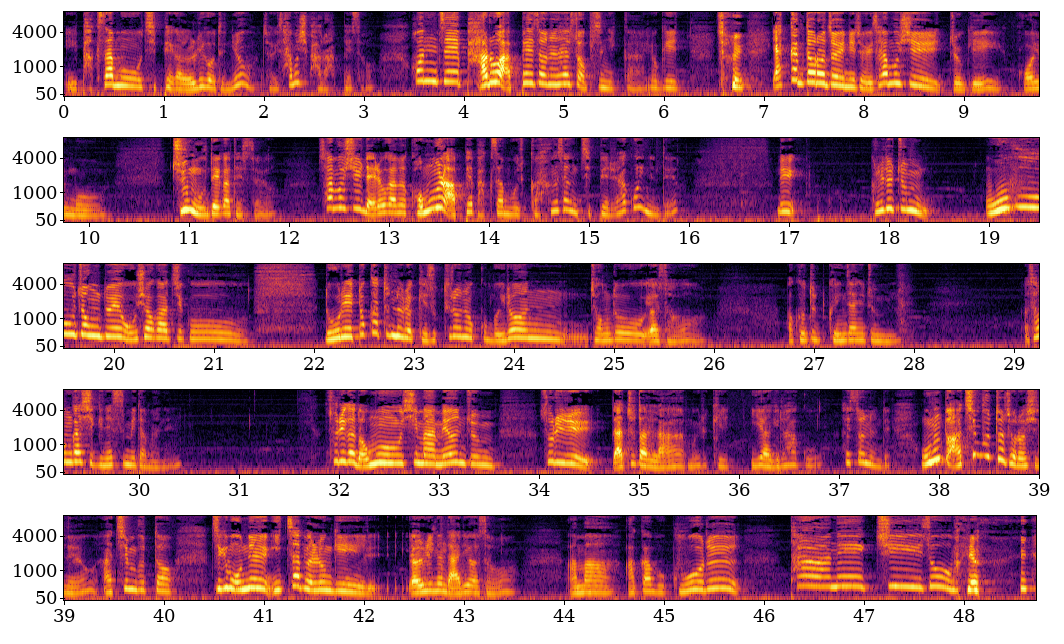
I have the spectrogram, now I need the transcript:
이 박사모 집회가 열리거든요. 저희 사무실 바로 앞에서. 현재 바로 앞에서는 할 수 없으니까 여기 저희 약간 떨어져 있는 저희 사무실 쪽이 거의 뭐 주무대가 됐어요. 사무실 내려가면 건물 앞에 박사모가 항상 집회를 하고 있는데요. 근데 그래도 좀 오후 정도에 오셔가지고 노래 똑같은 노래 계속 틀어놓고 뭐 이런 정도여서 아, 그것도 굉장히 좀 성가시긴 했습니다만은 소리가 너무 심하면 좀 소리를 낮춰달라 뭐 이렇게 이야기를 하고 했었는데 오늘 또 아침부터 저러시네요. 아침부터 지금 오늘 2차 변론기 열리는 날이어서 아마 아까 뭐 구호를 탄핵 취소 뭐 이런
